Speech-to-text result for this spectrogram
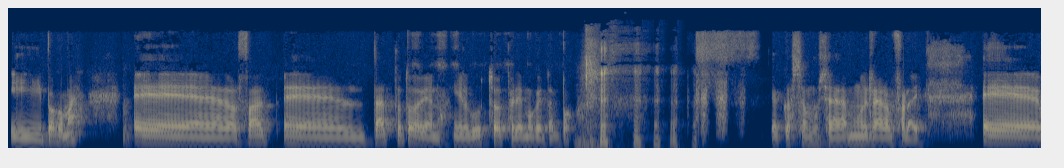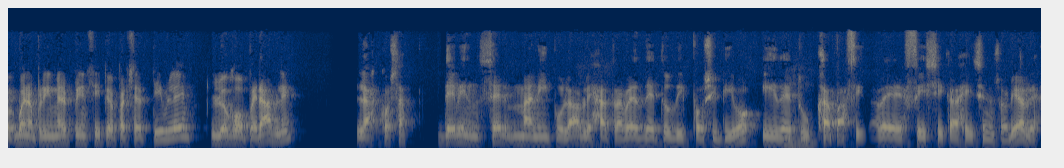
y poco más. Eh, el olfato, el tacto todavía no. Y el gusto esperemos que tampoco. Qué cosas muy, muy raras por ahí. Eh, bueno, primer principio perceptible, luego operable. Las cosas deben ser manipulables a través de tu dispositivo y de tus capacidades físicas y sensoriales.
